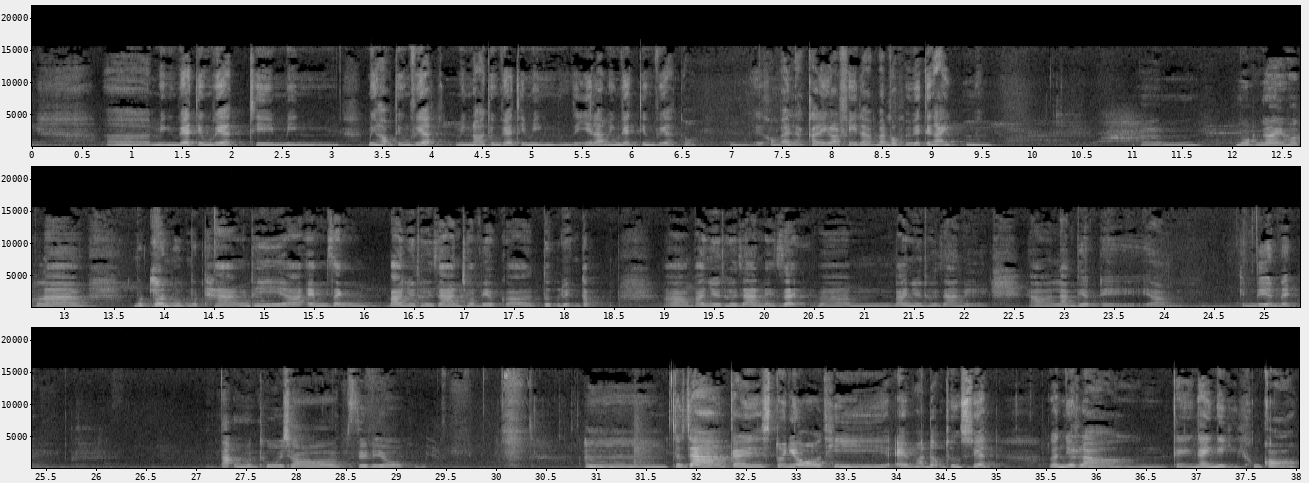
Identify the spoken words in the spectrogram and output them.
uh, mình viết tiếng việt thì mình mình học tiếng việt mình nói tiếng việt thì mình dĩ là mình viết tiếng việt thôi. Chứ không phải là calligraphy là bắt buộc phải viết tiếng anh. Ừ. um, một ngày hoặc là một tuần hoặc một tháng thì uh, em dành bao nhiêu thời gian cho việc uh, tự luyện tập uh, bao nhiêu thời gian để dạy và um, bao nhiêu thời gian để uh, làm việc để uh, kiếm tiền đấy. Tạo nguồn thu cho studio thực ra cái studio thì em hoạt động thường xuyên. Gần như là cái ngày nghỉ không có.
